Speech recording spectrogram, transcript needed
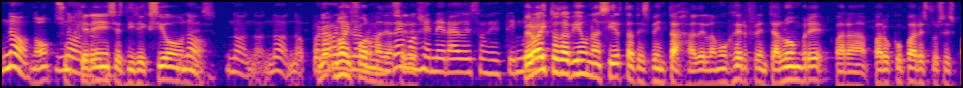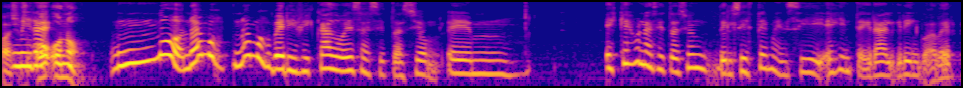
no, ¿no? sugerencias, direcciones. No, no, no, no, Por ahora hay forma de hacer hemos generado esos estímulos. Pero hay todavía una cierta desventaja de la mujer frente al hombre para, para ocupar estos espacios, ¿O, no? No, no hemos, no hemos verificado esa situación. Em, es que es una situación del sistema en sí, es integral, gringo. A ver,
